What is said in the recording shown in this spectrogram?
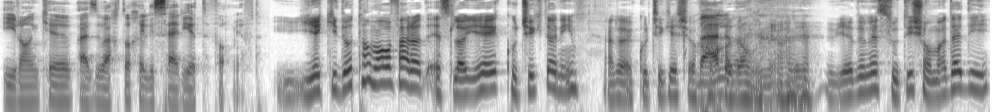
ایران که بعضی وقتا خیلی سریع اتفاق میفته یکی دو تا ما فراد اصلاحی کوچیک داریم. آره کوچیک شما بله آره. یه دونه سوتی شما دادی.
